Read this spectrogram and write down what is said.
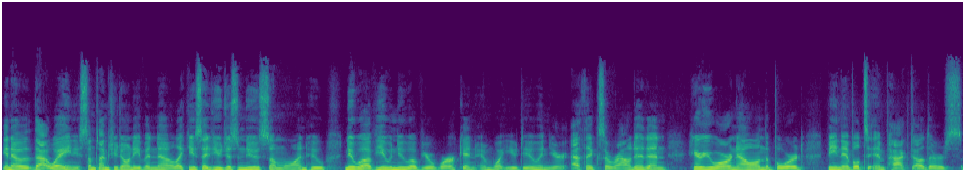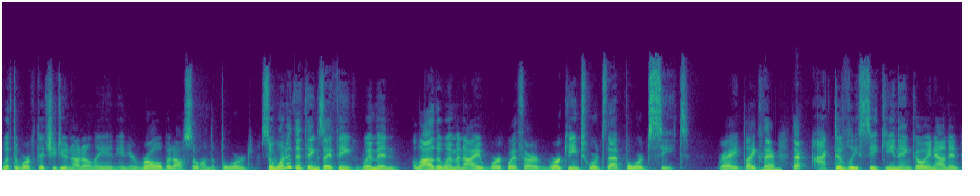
you know that way and you sometimes you don't even know. Like you said you just knew someone who knew of you knew of your work and, and what you do and your ethics around it and here you are now on the board being able to impact others with the work that you do not only in, in your role but also on the board. So one of the things i think women a lot of the women i work with are working towards that board seat right? Like they're mm-hmm. they're actively seeking and going out and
